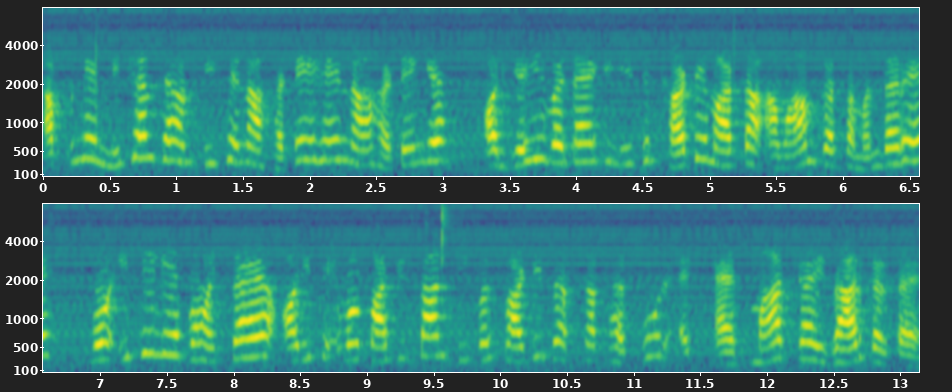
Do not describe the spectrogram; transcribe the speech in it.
اپنے مشن سے ہم پیچھے نہ ہٹے ہیں، نہ ہٹیں گے۔ اور یہی وجہ ہے کہ یہ جو چھاٹے مارتا عوام کا سمندر ہے، وہ اسی لیے پہنچتا ہے اور اسے وہ پاکستان پیپلز پارٹی پہ اپنا بھرپور اعتماد کا اظہار کرتا ہے۔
